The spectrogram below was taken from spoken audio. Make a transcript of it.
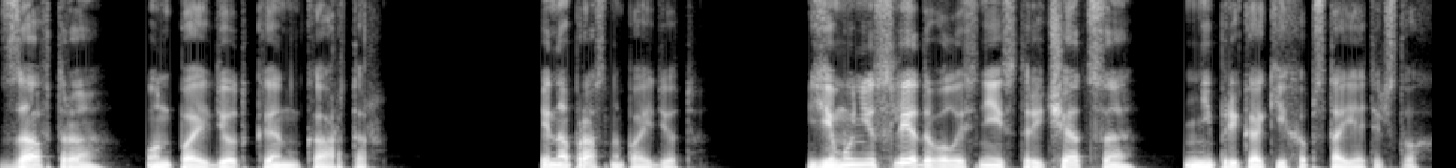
Завтра он пойдет к Энн Картер. И напрасно пойдет. Ему не следовало с ней встречаться ни при каких обстоятельствах.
